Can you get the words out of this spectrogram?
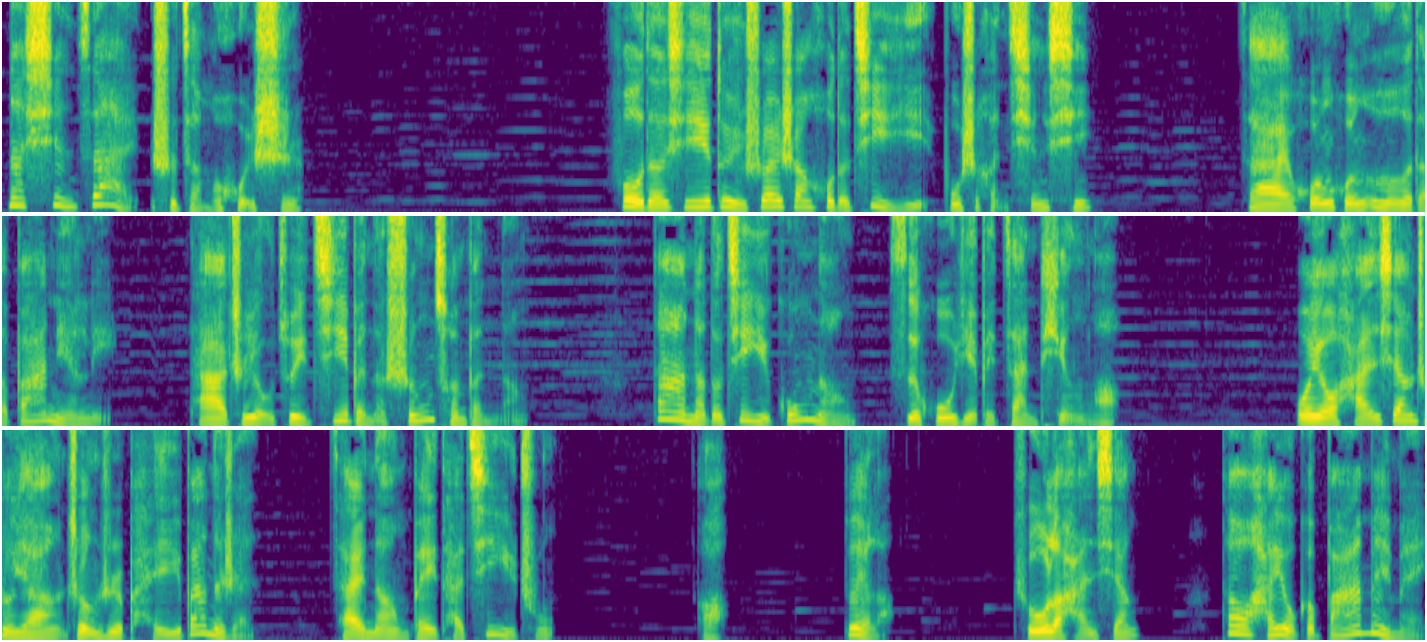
那现在是怎么回事？傅德熙对摔伤后的记忆不是很清晰，在浑浑噩噩的八年里，他只有最基本的生存本能，大脑的记忆功能似乎也被暂停了。唯有韩香这样整日陪伴的人。才能被他记住。哦，对了，除了韩香，倒还有个八妹妹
